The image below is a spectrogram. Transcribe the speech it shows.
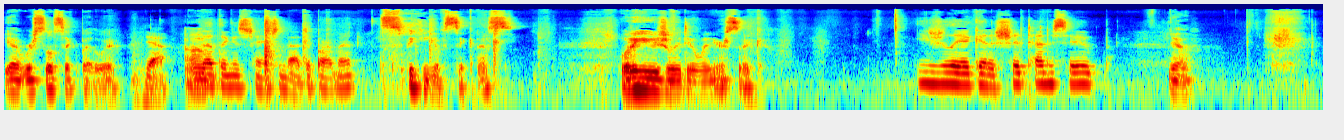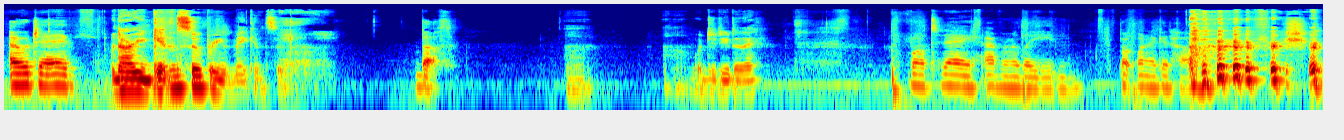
yeah, we're still sick, by the way. Yeah, Um, nothing has changed in that department. Speaking of sickness, what do you usually do when you're sick? Usually I get a shit ton of soup, Yeah. OJ, Now, are you getting soup or are you making soup? both. What'd you do today? Well, today I haven't really eaten, but when I get home, For sure.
